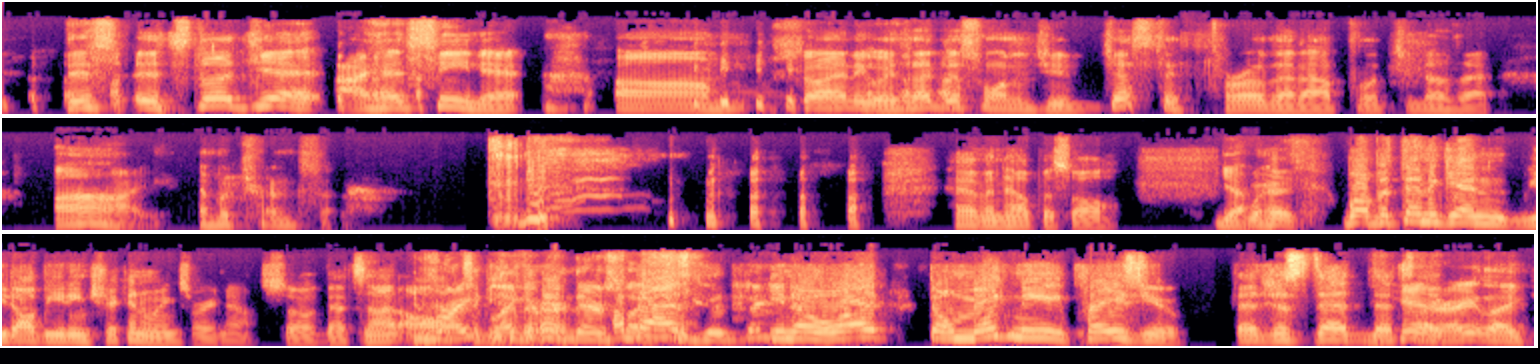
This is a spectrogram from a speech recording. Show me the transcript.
this it's legit. I had seen it. Um. So, anyways, I just wanted you just to throw that out to let you know that I am a trendsetter. Heaven help us all. Yeah. Well, but then again, we'd all be eating chicken wings right now. So that's not all right? Like I mean, there's like bad- some good things. you know what? Don't make me praise you. That just that that's yeah, like right. Like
